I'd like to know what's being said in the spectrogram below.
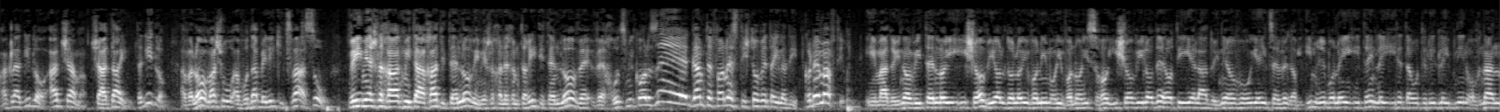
רק להגיד לו עד שמה, שעתיים. תגיד לו. אבל לא משהו, עבודה בלי קצבה, אסור. ואם יש לך רק מיטה אחת, תיתן לו, ואם יש לך לחם טרי, תיתן לו, ו- וחוץ מכל זה, גם תפרנס את אשתו ואת הילדים. קונה מפתיר. אם אדוינו ויתן לו אישו ויולדו לא יבונים או יבונו ישרו אישו וילודהו תהיה לאדוינהו והוא יצא וגם אם ריבוני ייתן לי איתתא ותליד לי בנין אובנן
